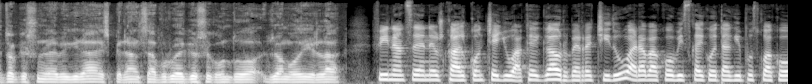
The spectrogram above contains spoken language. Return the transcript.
etorkezunera begira, esperantza buruek ondo joango direla. Finantzen Euskal Kontseiluak gaur berretsi du Arabako Bizkaiko eta Gipuzkoako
